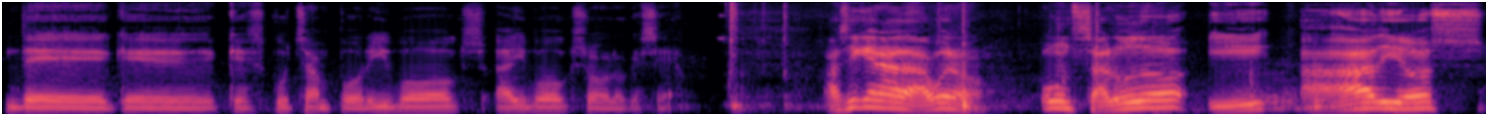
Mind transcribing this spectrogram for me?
de que, que escuchan por iVoox, iVoox o lo que sea. Así que nada, bueno, un saludo y adiós.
